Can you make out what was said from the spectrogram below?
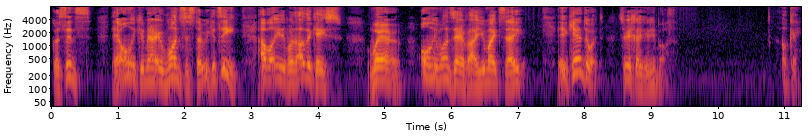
because since they only can marry one sister, we could see. How about the other case where only one there? You might say you can't do it. So you need both. Okay.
